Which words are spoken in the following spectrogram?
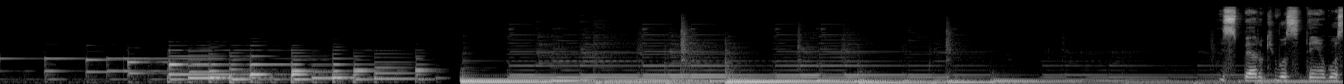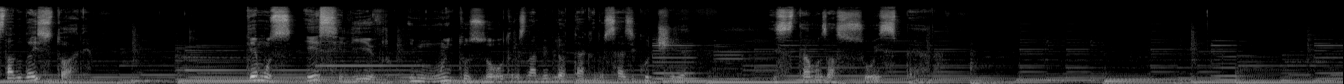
Espero que você tenha gostado da história. Temos esse livro e muitos outros na biblioteca do SESI Cutia. Estamos à sua espera.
